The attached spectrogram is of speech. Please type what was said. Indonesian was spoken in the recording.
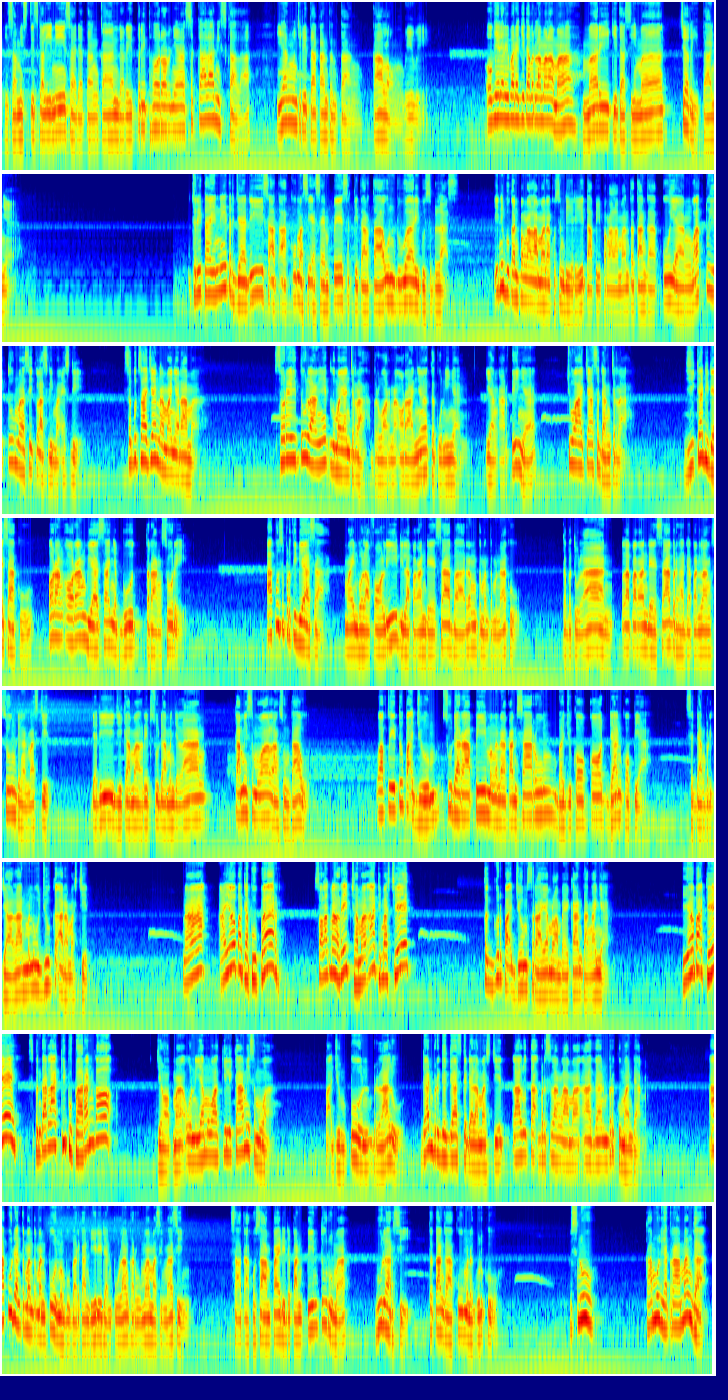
Kisah mistis kali ini saya datangkan dari treat horornya Skala Niskala Yang menceritakan tentang Kalong Wewe. Oke daripada kita berlama-lama Mari kita simak ceritanya. Cerita ini terjadi saat aku masih SMP sekitar tahun 2011 ini bukan pengalaman aku sendiri, tapi pengalaman tetanggaku yang waktu itu masih kelas 5 SD. Sebut saja namanya Rama. Sore itu langit lumayan cerah, berwarna oranye kekuningan, yang artinya cuaca sedang cerah. Jika di desaku, orang-orang biasa nyebut terang sore. Aku seperti biasa main bola voli di lapangan desa bareng teman-teman aku. Kebetulan lapangan desa berhadapan langsung dengan masjid. Jadi, jika maghrib sudah menjelang, kami semua langsung tahu. Waktu itu, Pak Jum sudah rapi mengenakan sarung, baju koko, dan kopiah, sedang berjalan menuju ke arah masjid. "Nak, ayo pada bubar! Sholat maghrib jamaah di masjid!" Tegur Pak Jum seraya melambaikan tangannya. Iya Pak D, sebentar lagi bubaran kok. Jawab Maun yang mewakili kami semua. Pak Jum pun berlalu Dan bergegas ke dalam masjid Lalu tak berselang lama azan berkumandang. Aku dan teman-teman pun membubarkan diri dan pulang ke rumah masing-masing. Saat aku sampai di depan pintu rumah Bularsi, tetanggaku menegurku. Wisnu, kamu lihat Rama nggak?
